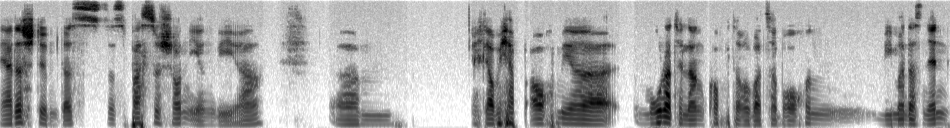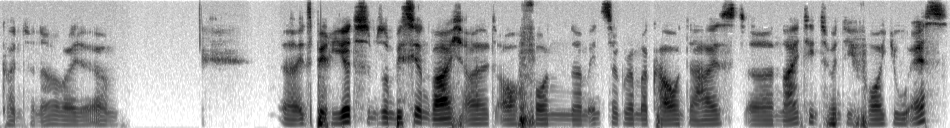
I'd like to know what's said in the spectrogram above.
Ja, das stimmt. Das, das passte schon irgendwie, ja. Ähm, ich glaube, ich habe auch mir monatelang Kopf darüber zerbrochen, wie man das nennen könnte, ne? Weil ähm, äh, inspiriert so ein bisschen war ich halt auch von einem Instagram-Account, der heißt äh, 1924 US.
